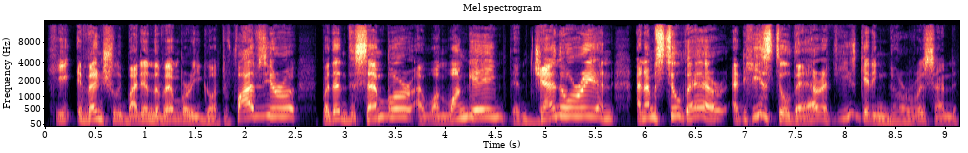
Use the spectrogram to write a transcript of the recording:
he eventually by the end of November he got to 5-0. But then December, I won one game. Then January, and and I'm still there, and he's still there, and he's getting nervous. And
